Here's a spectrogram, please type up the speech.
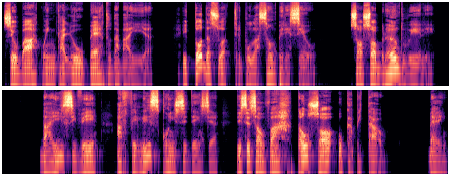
Seu barco encalhou perto da Bahia e toda sua tripulação pereceu, só sobrando ele. Daí se vê a feliz coincidência de se salvar tão só o capital. Bem,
